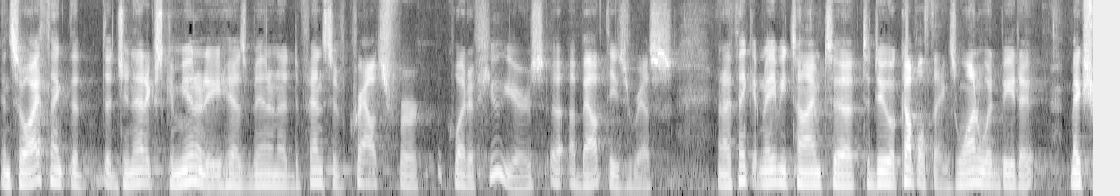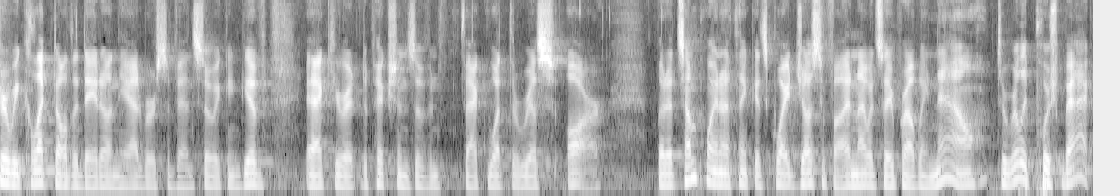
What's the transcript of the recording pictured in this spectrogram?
And so I think that the genetics community has been in a defensive crouch for quite a few years uh, about these risks. And I think it may be time to, to do a couple things. One would be to make sure we collect all the data on the adverse events so we can give accurate depictions of, in fact, what the risks are. But at some point, I think it's quite justified, and I would say probably now, to really push back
